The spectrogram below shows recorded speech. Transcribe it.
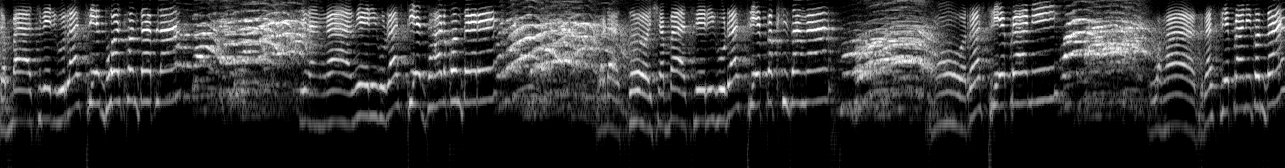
शब्बास व्हेरी गुड राष्ट्रीय ध्वज कोणता आहे आपला? तिरंगा. व्हेरी गुड राष्ट्रीय झाड कोणतं आहे रे? वडाचं. शब्बास व्हेरी गुड राष्ट्रीय पक्षी सांगा. मोर. राष्ट्रीय प्राणी? वाघ राष्ट्रीय प्राणी कोणता आहे?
